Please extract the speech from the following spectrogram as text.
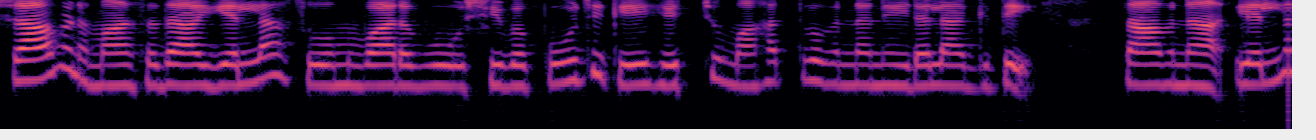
ಶ್ರಾವಣ ಮಾಸದ ಎಲ್ಲ ಸೋಮವಾರವೂ ಶಿವ ಪೂಜೆಗೆ ಹೆಚ್ಚು ಮಹತ್ವವನ್ನು ನೀಡಲಾಗಿದೆ. ಸಾವನ ಎಲ್ಲ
